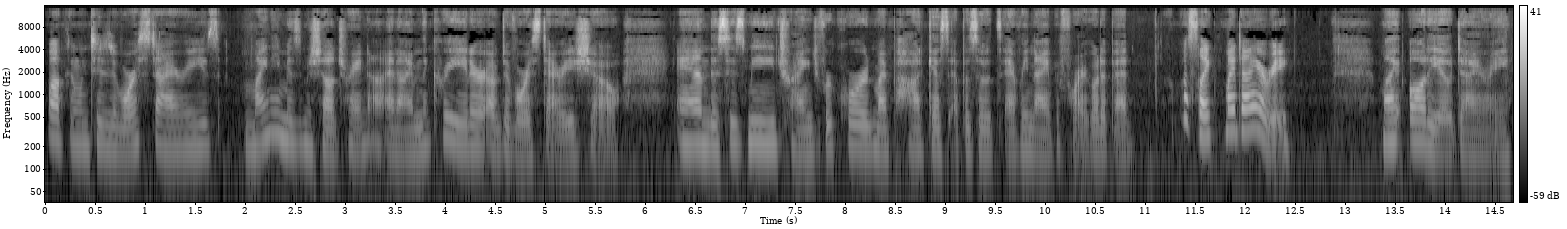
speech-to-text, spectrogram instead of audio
Welcome to Divorce Diaries. My name is Michelle Trena, and I'm the creator of Divorce Diaries Show. And this is me trying to record my podcast episodes every night before I go to bed, almost like my diary, my audio diary.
